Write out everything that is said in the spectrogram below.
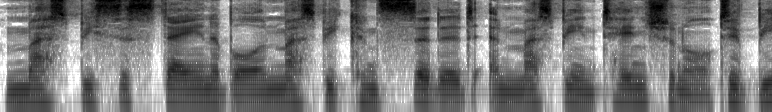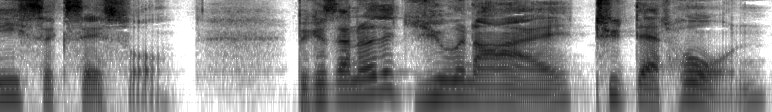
must be sustainable, and must be considered and must be intentional to be successful. Because I know that you and I toot that horn,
